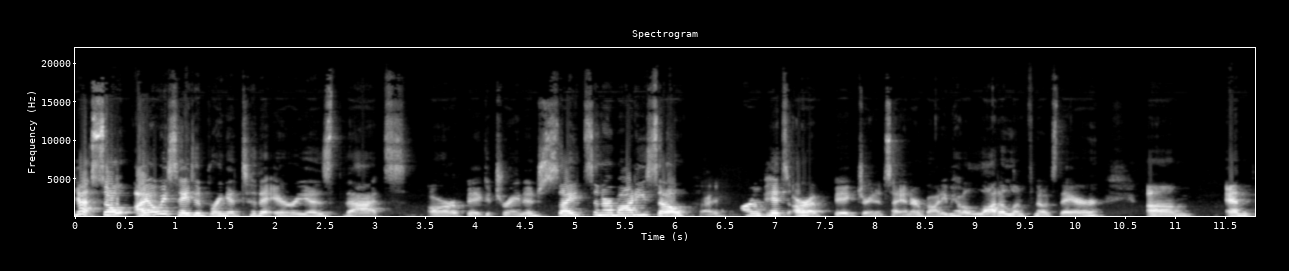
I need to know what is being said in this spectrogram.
Yeah, so I always say to bring it to the areas that are big drainage sites in our body. So Okay. armpits are a big drainage site in our body. We have a lot of lymph nodes there. Um, and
